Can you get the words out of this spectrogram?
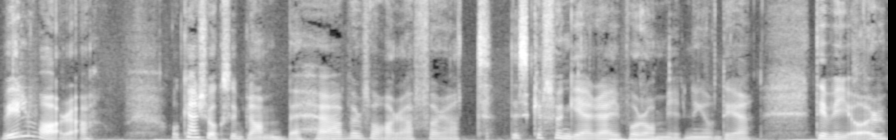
vill vara. Och kanske också ibland behöver vara för att det ska fungera i vår omgivning och det, det vi gör.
